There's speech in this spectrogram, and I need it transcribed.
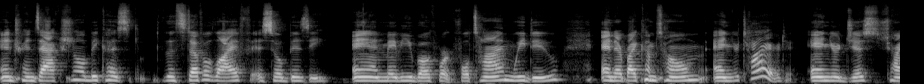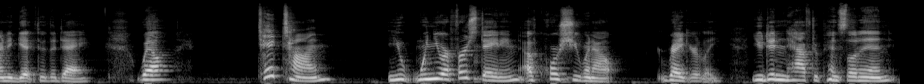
and transactional because the stuff of life is so busy. And maybe you both work full time, we do, and everybody comes home and you're tired and you're just trying to get through the day. Well, take time. You when you were first dating, of course you went out regularly. You didn't have to pencil it in.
